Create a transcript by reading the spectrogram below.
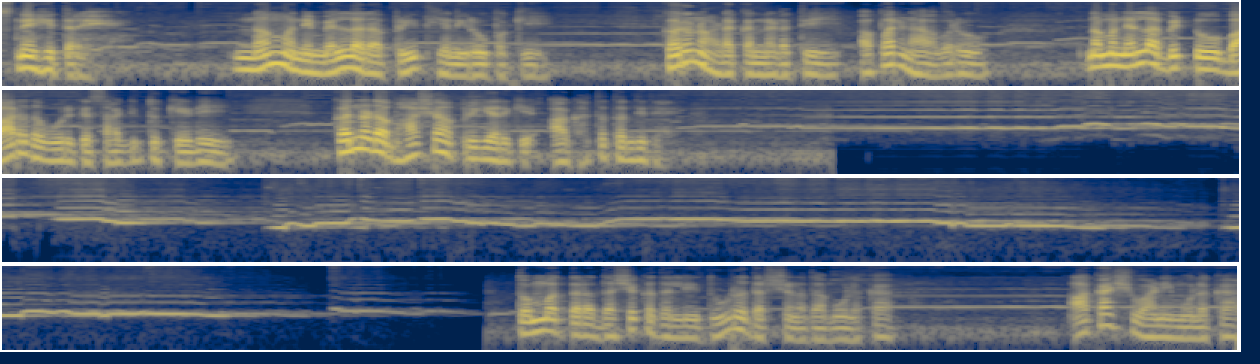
ಸ್ನೇಹಿತರೆ, ನಮ್ಮ ನಿಮ್ಮೆಲ್ಲರ ಪ್ರೀತಿಯ ನಿರೂಪಕಿ ಕರುನಾಡ ಕನ್ನಡತಿ ಅಪರ್ಣಾ ಅವರು ನಮ್ಮನ್ನೆಲ್ಲ ಬಿಟ್ಟು ಬಾರದ ಊರಿಗೆ ಸಾಗಿದ್ದು ಕೇಳಿ ಕನ್ನಡ ಭಾಷಾ ಪ್ರಿಯರಿಗೆ ಆಘಾತ ತಂದಿದೆ. ತೊಂಬತ್ತರ ದಶಕದಲ್ಲಿ ದೂರದರ್ಶನದ ಮೂಲಕ, ಆಕಾಶವಾಣಿ ಮೂಲಕ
